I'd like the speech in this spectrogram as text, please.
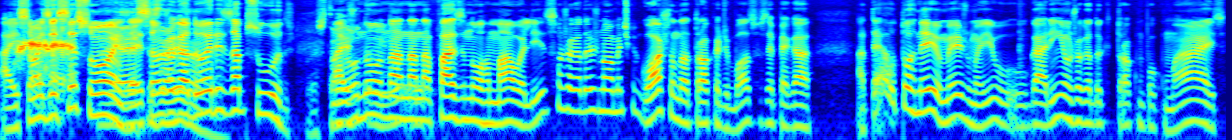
aí são as exceções, é, aí são jogadores não. absurdos. Mas no, na, na, na, fase normal ali, são jogadores normalmente que gostam da troca de bola. Se você pegar até o torneio mesmo aí, o, o Garim é um jogador que troca um pouco mais,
